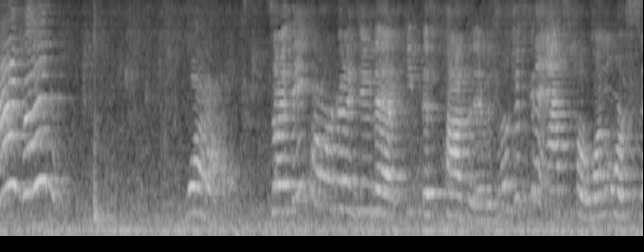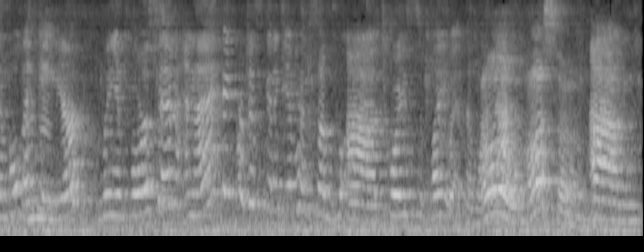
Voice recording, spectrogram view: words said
Hi, bud. Wow. So I think what we're going to do to keep this positive is we're just going to ask for one more simple behavior, reinforce him, and then I think we're just going to give him some uh, toys to play with and Oh, awesome. Um,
